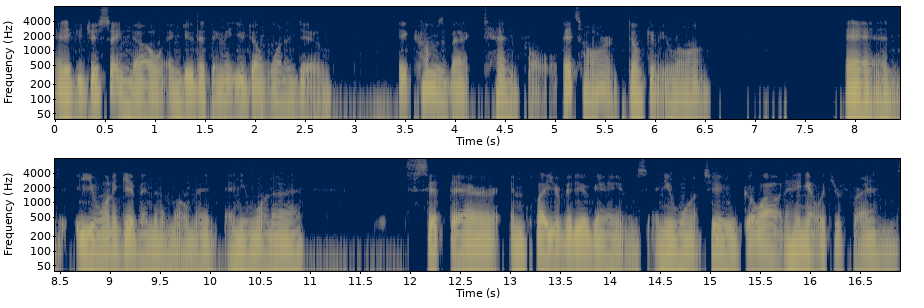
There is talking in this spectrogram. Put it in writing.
And if you just say no and do the thing that you don't want to do, it comes back tenfold. It's hard, don't get me wrong. And you want to give into the moment and you want to sit there and play your video games and you want to go out and hang out with your friends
